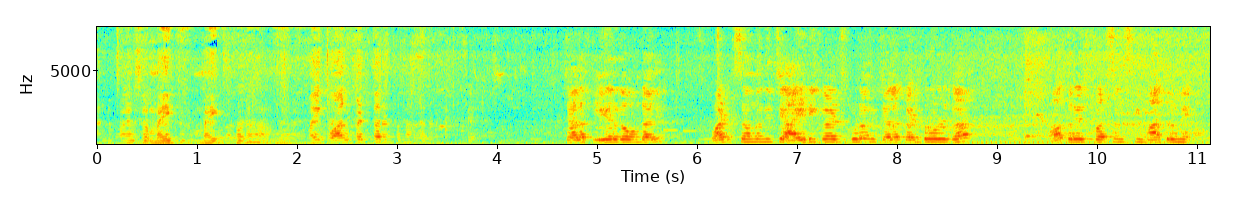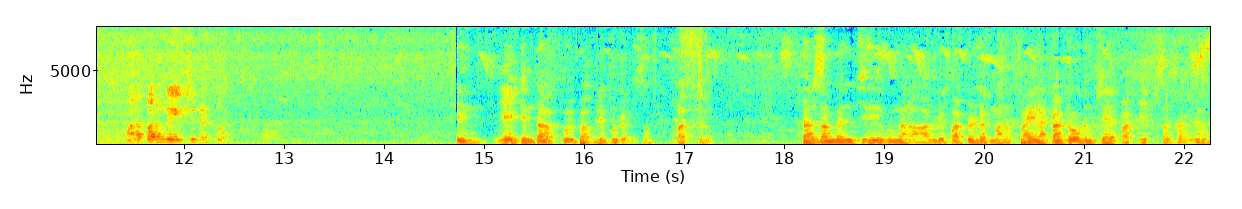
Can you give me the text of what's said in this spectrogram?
అన్ని పాయింట్స్లో మైక్ మైక్ కూడా మేము- మైక్ వాళ్ళు పెడతారంటున్నారు కదా. చాలా క్లియర్గా ఉండాలి. వాటికి సంబంధించి ఐడి కార్డ్స్ కూడా చాలా కంట్రోల్గా ఆథరైజ్ పర్సన్స్కి మాత్రమే మన పరంగా ఇచ్చినట్లు. ఎయిటీన్ దాకా ఫుల్ పబ్లిక్ ఉంటుంది సార్ బస్సులు. దానికి సంబంధించి మన ఆల్ డిపార్ట్మెంట్లకు మనం పైన కంట్రోల్ రూమ్స్ ఏర్పాటు చేస్తాం సార్ మేము.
